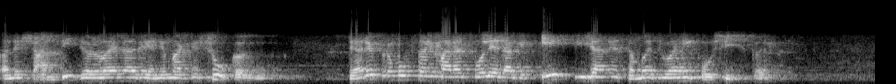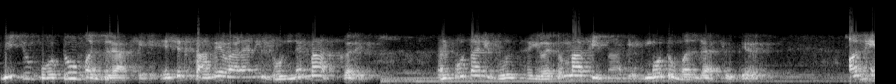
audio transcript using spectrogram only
અને શાંતિ જળવાયેલા રહે એને માટે શું કરવું? ત્યારે પ્રમુખ સ્વામી મહારાજ બોલેલા કે એકબીજાને સમજવાની કોશિશ કરે. બીજું મોટું મન રાખે, એટલે સામે વાળાની ભૂલને માફ કરે. અને પોતાની ભૂલ થઈ હોય તો માફી માંગે. મોટું મન રાખ્યું કહેવાય. અને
